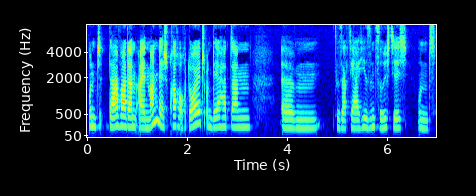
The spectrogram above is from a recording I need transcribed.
Und da war dann ein Mann, der sprach auch Deutsch und der hat dann ähm, gesagt, ja, hier sind sie richtig und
